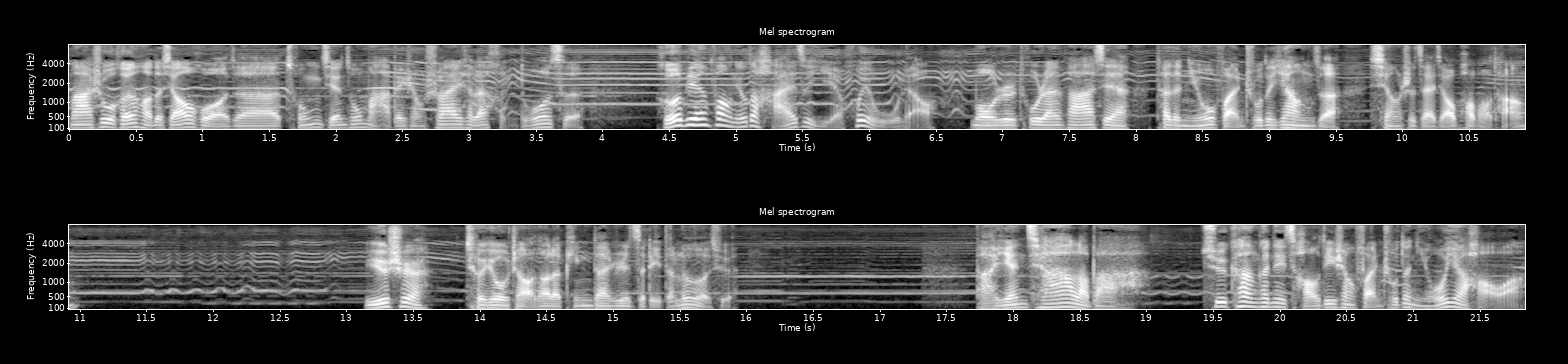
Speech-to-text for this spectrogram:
马术很好的小伙子，从前从马背上摔下来很多次。河边放牛的孩子也会无聊。某日突然发现他的牛反刍的样子，像是在嚼泡泡糖。于是就又找到了平淡日子里的乐趣。把烟掐了吧，去看看那草地上反刍的牛也好啊。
